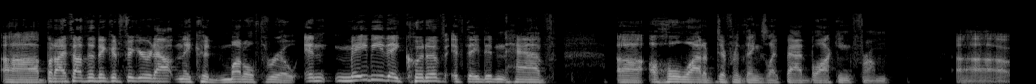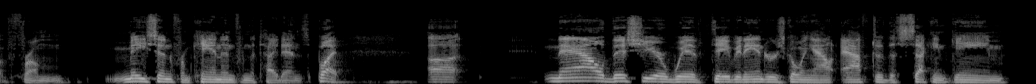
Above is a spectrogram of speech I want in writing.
Uh, but I thought that they could figure it out and they could muddle through, and maybe they could have if they didn't have uh, a whole lot of different things like bad blocking from uh, from Mason, from Cannon, from the tight ends. But uh, now this year with David Andrews going out after the second game.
